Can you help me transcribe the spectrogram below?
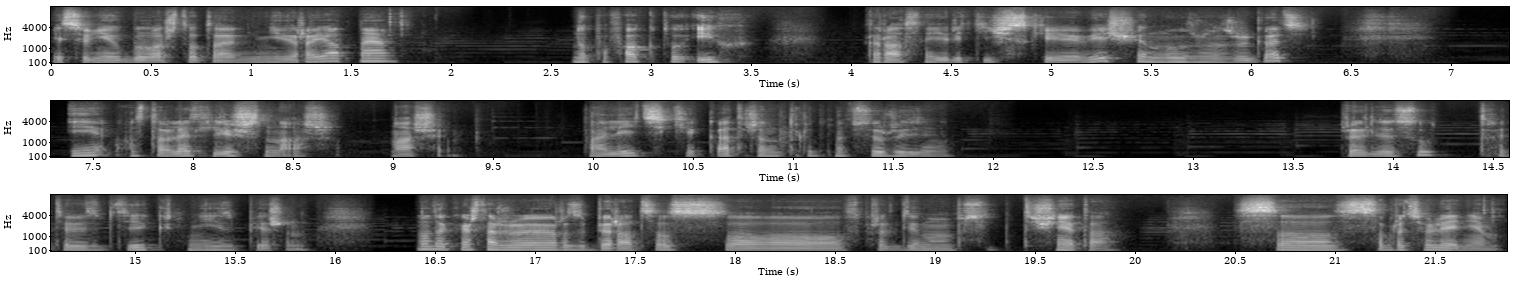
если у них было что-то невероятное, но по факту их красные еретические вещи нужно сжигать и оставлять лишь наш, наши политики, каторжный труд на всю жизнь. Справедливый суд, хотя весь бдик неизбежен. Надо, конечно же, разбираться с э, справедливым точнее это, с сопротивлением.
